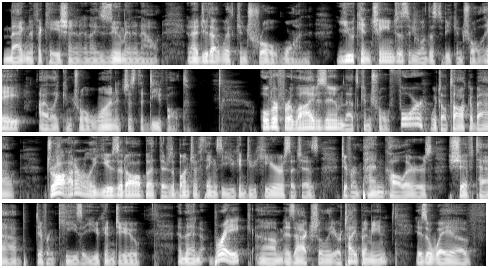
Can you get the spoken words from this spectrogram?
magnification and I zoom in and out. And I do that with control one. You can change this if you want this to be control eight. I like control one. It's just the default. Over for live zoom, that's control four, which I'll talk about. Draw, I don't really use it all, but there's a bunch of things that you can do here, such as different pen colors, shift tab, different keys that you can do. And then break um, is actually, or type, I mean, is a way of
